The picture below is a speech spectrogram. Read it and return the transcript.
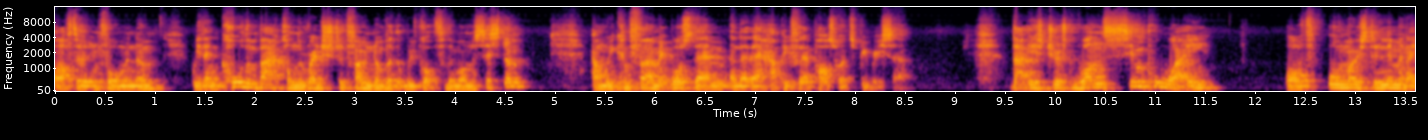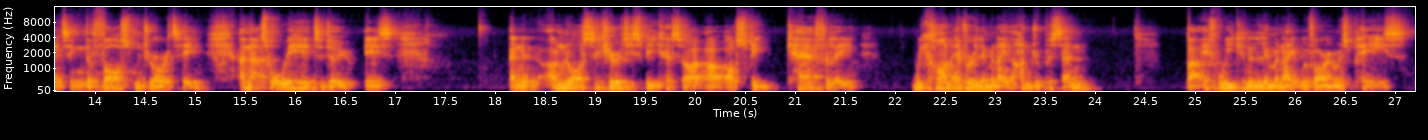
after informing them. We then call them back on the registered phone number that we've got for them on the system, and we confirm it was them and that they're happy for their password to be reset. That is just one simple way of almost eliminating the vast majority. And that's what we're here to do is, and I'm not a security speaker, so I, will speak carefully. We can't ever eliminate 100%. But if we can eliminate with our MSPs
